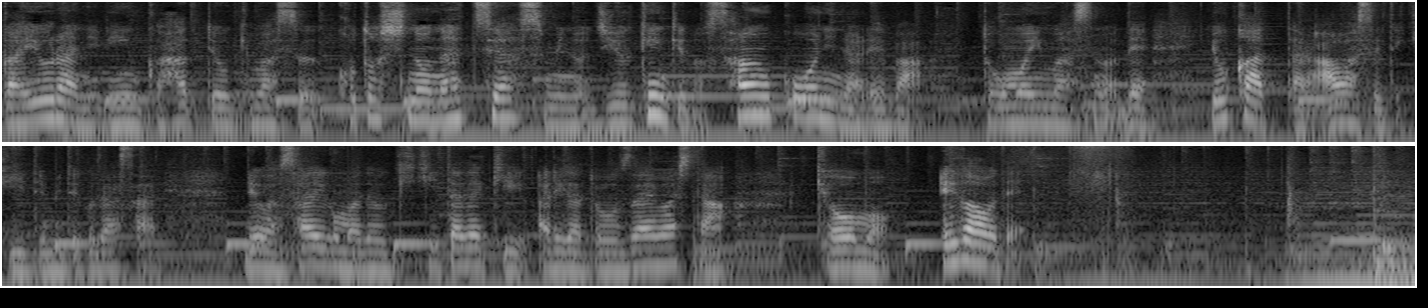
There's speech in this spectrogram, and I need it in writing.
概要欄にリンク貼っておきます。今年の夏休みの自由研究の参考になればと思いますのでよかったら合わせて聞いてみてください。では最後までお聴きいただきありがとうございました。今日も笑顔で。Bye.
